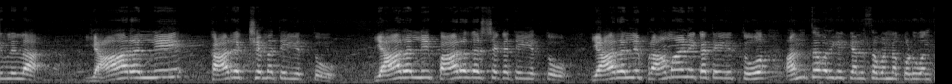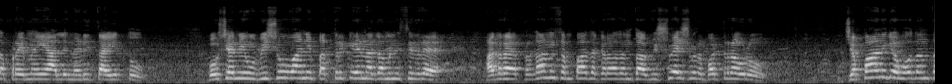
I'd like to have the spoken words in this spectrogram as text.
ಇರಲಿಲ್ಲ. ಯಾರಲ್ಲಿ ಕಾರ್ಯಕ್ಷಮತೆ ಇತ್ತು, ಯಾರಲ್ಲಿ ಪಾರದರ್ಶಕತೆ ಇತ್ತು, ಯಾರಲ್ಲಿ ಪ್ರಾಮಾಣಿಕತೆ ಇತ್ತು, ಅಂಥವರಿಗೆ ಕೆಲಸವನ್ನು ಕೊಡುವಂಥ ಪ್ರಮೇಯ ಅಲ್ಲಿ ನಡೀತಾ ಇತ್ತು. ಬಹುಶಃ ನೀವು ವಿಶ್ವವಾಣಿ ಪತ್ರಿಕೆಯನ್ನು ಗಮನಿಸಿದರೆ, ಅದರ ಪ್ರಧಾನ ಸಂಪಾದಕರಾದಂಥ ವಿಶ್ವೇಶ್ವರ ಭಟ್ರವರು ಜಪಾನ್ಗೆ ಹೋದಂಥ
